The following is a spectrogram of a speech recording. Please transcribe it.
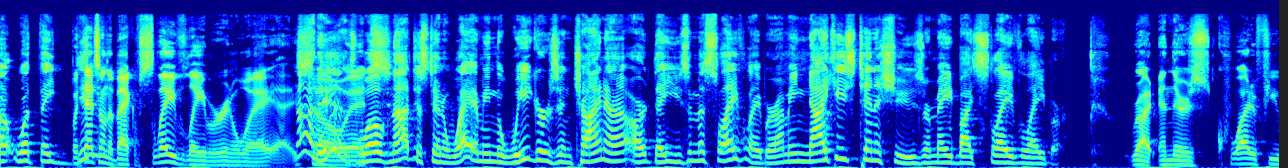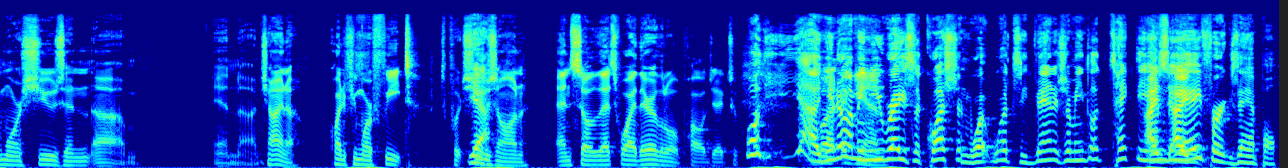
but what they But that's on the back of slave labor in a way. uh, no, so it is. Well, not just in a way. I mean, the Uyghurs in China are they use them as slave labor. I mean, Nike's tennis shoes are made by slave labor. right. And there's quite a few more shoes in um, in uh, China. Quite a few more feet to put Yeah. shoes on, and so that's why they're a little apologetic. Well, yeah, you But know, I mean, you raise the question: what what's the advantage? I mean, let's take the I- NBA I- for example.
